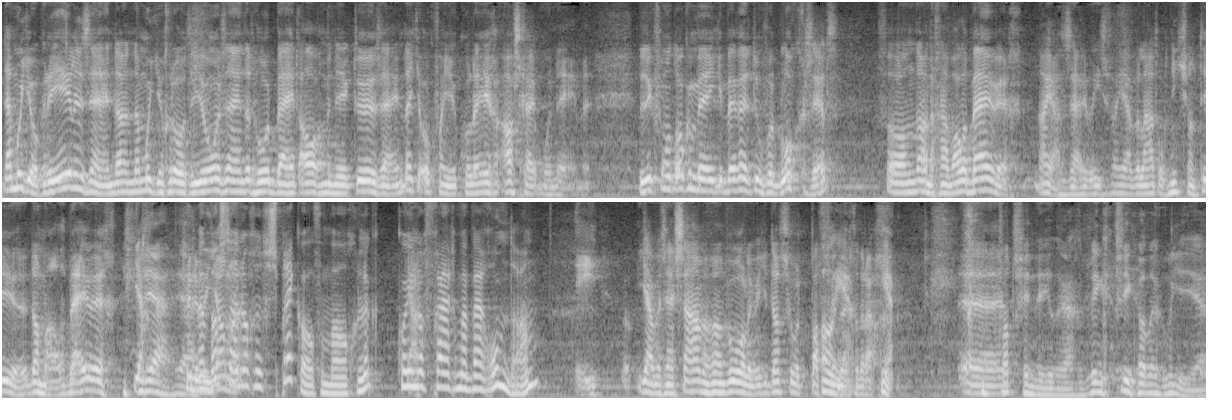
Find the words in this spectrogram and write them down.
daar moet je ook reëel in zijn. Dan, dan moet je een grote jongen zijn. Dat hoort bij het algemeen directeur zijn. Dat je ook van je collega afscheid moet nemen. Dus ik vond het ook een beetje... Wij werden toen voor het blok gezet. Van, nou, dan gaan we allebei weg. Nou ja, dan zeiden we iets van... Ja, we laten ons niet chanteren. Dan maar allebei weg. Ja, Ja, Maar was jammer. daar nog een gesprek over mogelijk? Kon je Ja. nog vragen, maar waarom dan? Nee, ja, we zijn samen verantwoordelijk. Weet je, dat soort Oh padvindergedrag. ja. Eh, Wat vinden heel graag? Dat vind ik, vind ik wel een goeie, ja.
